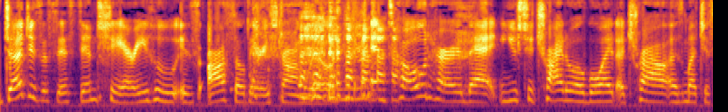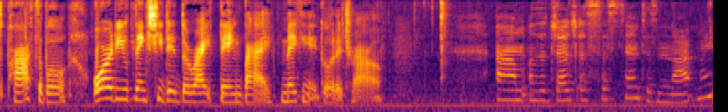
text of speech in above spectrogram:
judge's assistant, Sherry, who is also very strong willed, and told her that you should try to avoid a trial as much as possible? Or do you think she did the right thing by making it go to trial? Um, the judge assistant is not my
